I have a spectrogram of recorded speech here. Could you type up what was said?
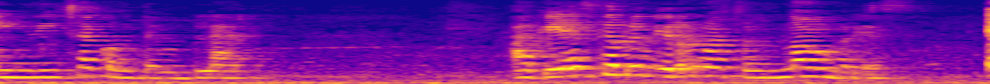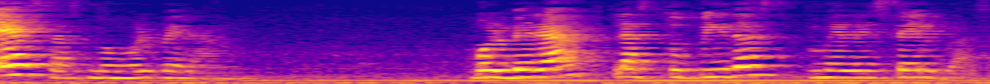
y dicha contemplar, aquellas que aprendieron nuestros nombres, esas no volverán. Volverán las tupidas medeselvas,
